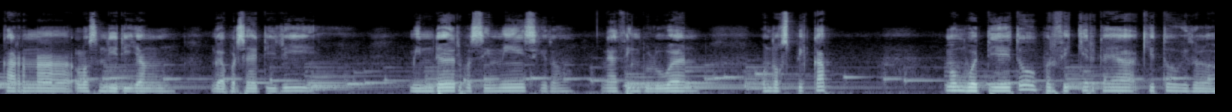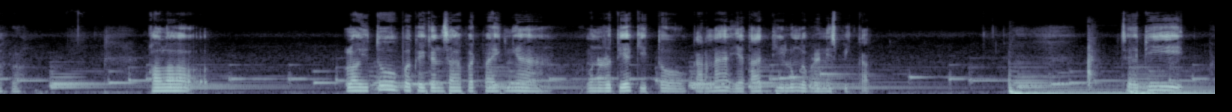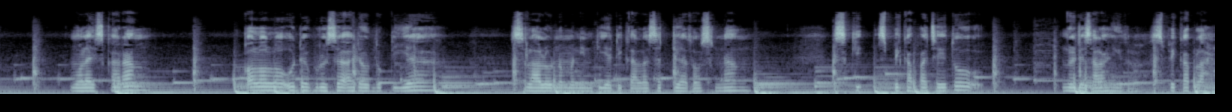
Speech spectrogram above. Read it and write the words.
karena lo sendiri yang nggak percaya diri, minder, pesimis gitu, nothing duluan untuk speak up membuat dia itu berpikir kayak gitu gitu loh bro. Kalau lo itu bagaikan sahabat baiknya menurut dia gitu. Karena ya tadi lu nggak berani speak up. Jadi mulai sekarang kalau lo udah berusaha ada untuk dia selalu nemenin dia di kala sedih atau senang speak up aja itu nggak ada salahnya gitu loh. Speak up lah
